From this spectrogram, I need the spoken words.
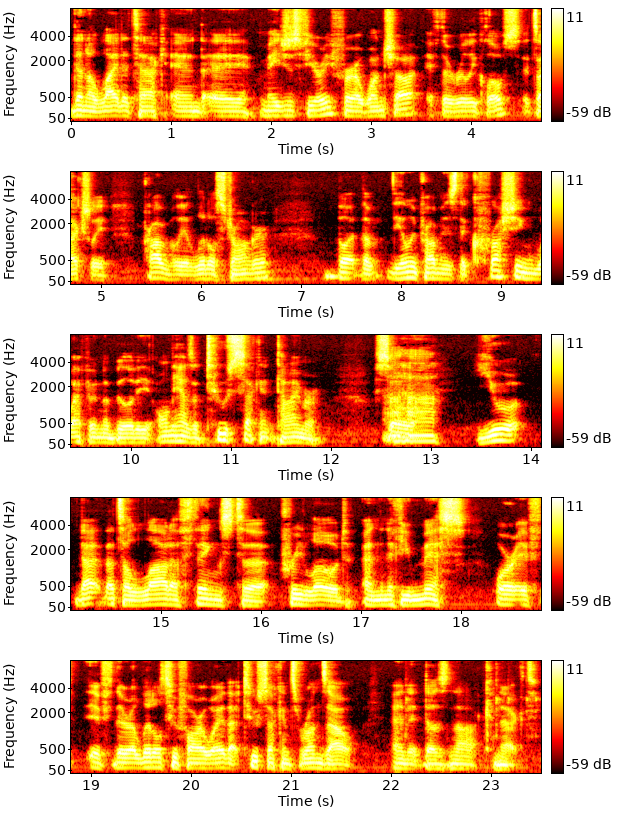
then a light attack, and a Mage's Fury for a one shot. If they're really close, it's actually probably a little stronger. But the the only problem is the crushing weapon ability only has a two second timer, so uh-huh. you that that's a lot of things to preload, and then if you miss or if if they're a little too far away, that two seconds runs out and it does not connect.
